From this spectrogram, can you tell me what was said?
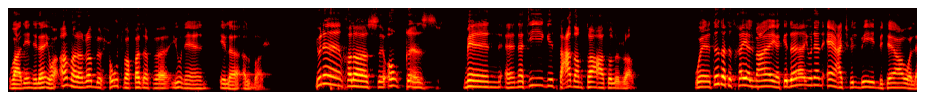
وبعدين نلاقي وأمر الرب الحوت فقذف يونان إلى البر. يونان خلاص أنقذ من نتيجة عدم طاعته للرب. وتقدر تتخيل معايا كده يونان قاعد في البيت بتاعه ولا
